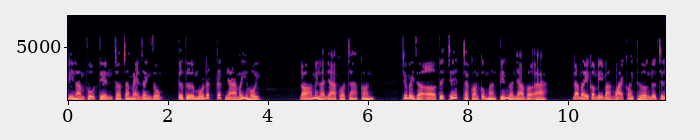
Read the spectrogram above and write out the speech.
đi làm phụ tiền cho cha mẹ dành dụm, từ từ mua đất cất nhà mấy hồi. Đó mới là nhà của cha con. Chứ bây giờ ở tới chết cha con cũng mang tiếng ở nhà vợ à. Đã vậy còn bị bà ngoại coi thường nữa chứ.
